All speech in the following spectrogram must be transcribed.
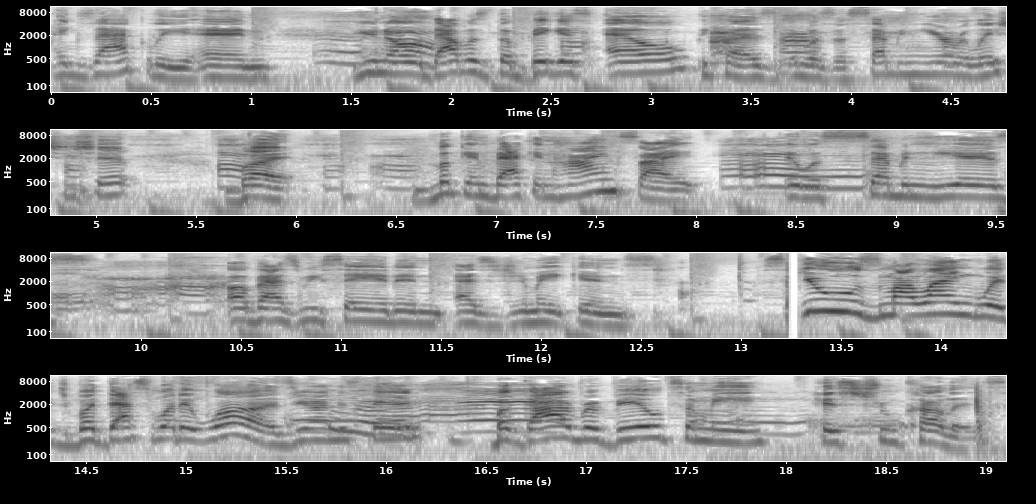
Exactly. And, you know, that was the biggest L because it was a seven year relationship. But looking back in hindsight, it was seven years of, as we say it in as Jamaicans, excuse my language, but that's what it was. You understand? But God revealed to me his true colors.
